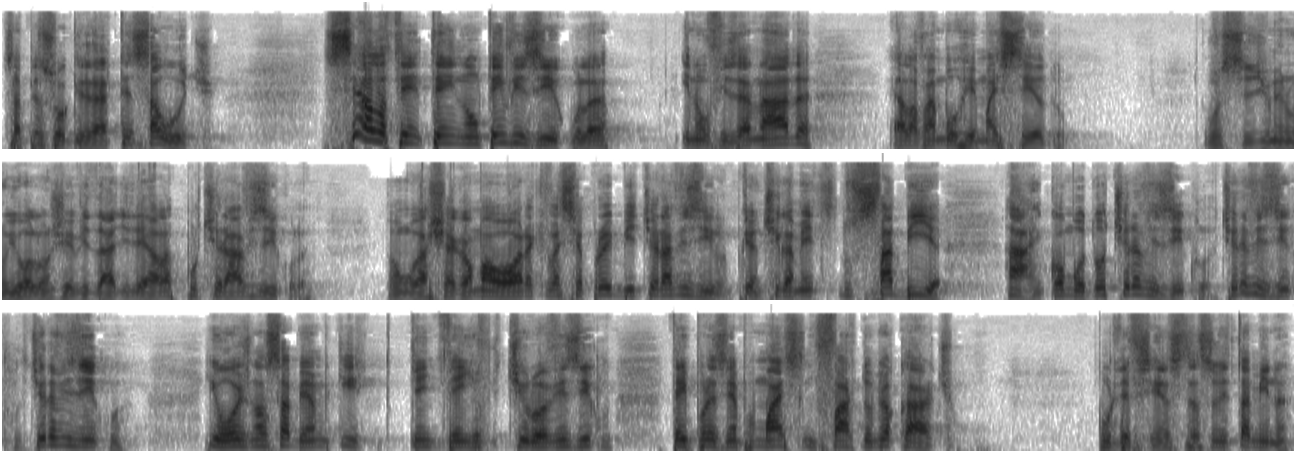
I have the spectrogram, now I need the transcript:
se a pessoa quiser ter saúde. Se ela tem, tem, não tem vesícula e não fizer nada, ela vai morrer mais cedo. Você diminuiu a longevidade dela por tirar a vesícula. Então vai chegar uma hora que vai ser proibido tirar a vesícula, porque antigamente não sabia. Ah, incomodou, tira a vesícula, tira a vesícula, tira a vesícula. E hoje nós sabemos que quem tem, tirou a vesícula tem, por exemplo, mais infarto do miocárdio, por deficiência dessa vitamina.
